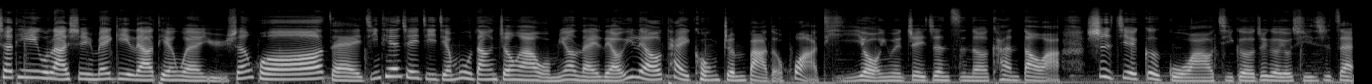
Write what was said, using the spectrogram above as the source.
收听吴老师与 Maggie 聊天文与生活。在今天这一集节目当中啊，我们要来聊一聊太空争霸的话题哦。因为这一阵子呢，看到啊，世界各国啊，几个这个，尤其是在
